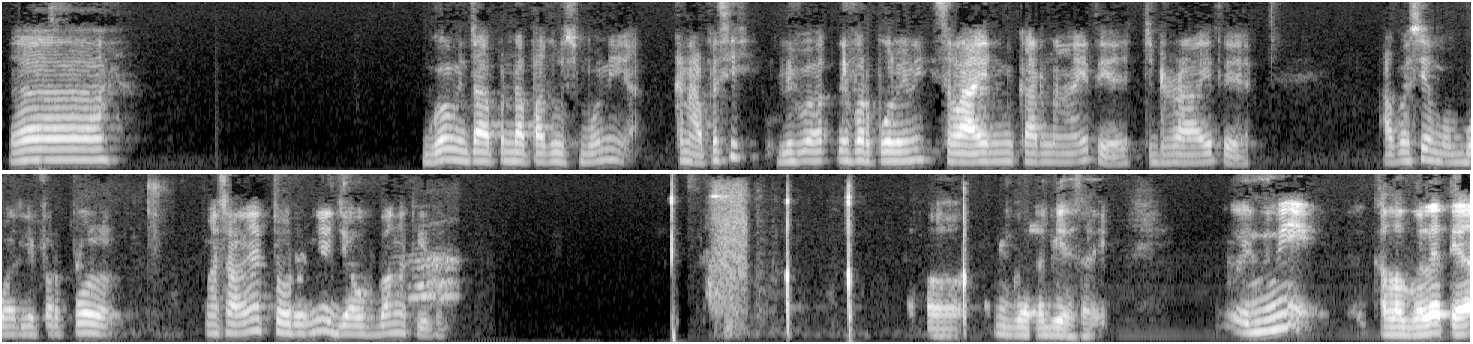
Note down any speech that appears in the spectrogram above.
Eh, gue minta pendapat lu semua nih. Kenapa sih Liver- Liverpool ini selain karena itu ya cedera itu ya? Apa sih yang membuat Liverpool masalahnya turunnya jauh banget gitu? Oh, ini gue lagi ya, sorry. Ini kalau gue lihat ya,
